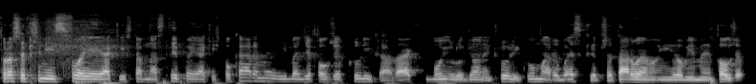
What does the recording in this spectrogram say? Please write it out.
Proszę przynieść swoje jakieś tam nastypy, jakieś pokarmy i będzie pogrzeb królika, tak? Mój ulubiony królik umarł, łezkę przetarłem i robimy pogrzeb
